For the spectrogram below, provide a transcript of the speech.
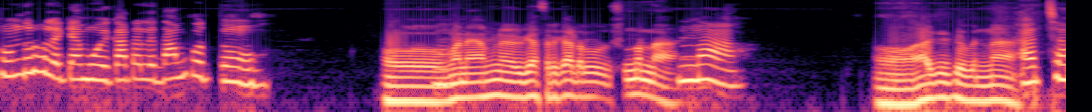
সুন্দর হলে কি আমি ওই কাঁঠালের দাম করতো? ও মানে আপনার গাছের কাটাল সুন্দর না? না। ও আগে কবেন না? আচ্ছা।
